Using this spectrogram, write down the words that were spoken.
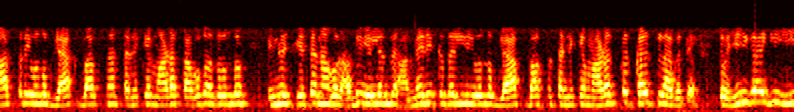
ಮಾತ್ರ ಈ ಒಂದು ಬ್ಲಾಕ್ ಬಾಕ್ಸ್ನ ಮಾಡಕ್ ಆಗೋದು ಅದೊಂದು ಇನ್ವೆಸ್ಟಿಗೇಷನ್ ಆಗೋದು. ಅದು ಎಲ್ಲಿ ಅಂದ್ರೆ ಅಮೆರಿಕದಲ್ಲಿ ಒಂದು ಬ್ಲಾಕ್ ಬಾಕ್ಸ್ ತನಿಖೆ ಮಾಡಕ್ ಕಳಿಸಲಾಗುತ್ತೆ. ಸೊ ಹೀಗಾಗಿ ಈ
